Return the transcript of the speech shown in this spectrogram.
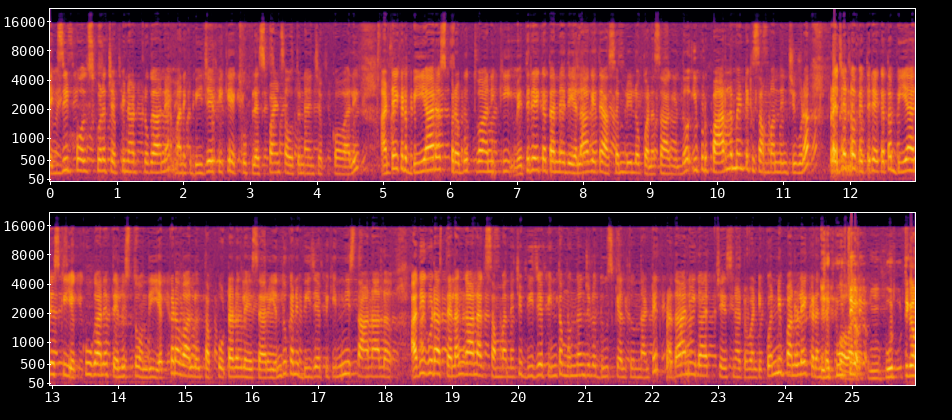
ఎగ్జిట్ పోల్స్ కూడా చెప్పినట్లుగానే మనకి బీజేపీకి ఎక్కువ ప్లస్ పాయింట్స్ అవుతున్నాయని చెప్పుకోవాలి. అంటే ఇక్కడ బీఆర్ఎస్ ప్రభుత్వానికి వ్యతిరేకత అనేది ఎలాగైతే అసెంబ్లీలో కొనసాగిందో ఇప్పుడు పార్లమెంట్కి సంబంధించి కూడా ప్రజల్లో వ్యతిరేకత బీఆర్ఎస్కి ఎక్కువగానే తెలుస్తోంది. ఎక్కడ వాళ్ళు తప్పు వేశారు ఎందుకని బీజేపీకి ఇన్ని స్థానాలు? అది కూడా తెలంగాణకు సంబంధించి బీజేపీ ఇంత ముందంజలో దూసుకెళ్తుందంటే ప్రధాని గారు చేసినటువంటి కొన్ని పనులే ఇక్కడ పూర్తిగా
